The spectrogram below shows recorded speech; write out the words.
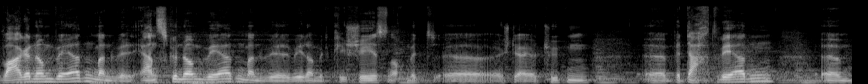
wahrgenommen werden, man will ernst genommen werden, man will weder mit Klischees noch mit äh, Stereotypen äh, bedacht werden. Ähm,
